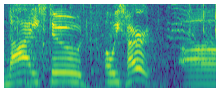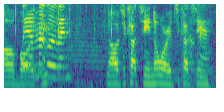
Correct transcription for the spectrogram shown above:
Nice, dude. Oh, he's hurt. Oh boy. Wait, I'm not He- moving. No, it's a cutscene. Don't worry, it's a cutscene. Okay.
